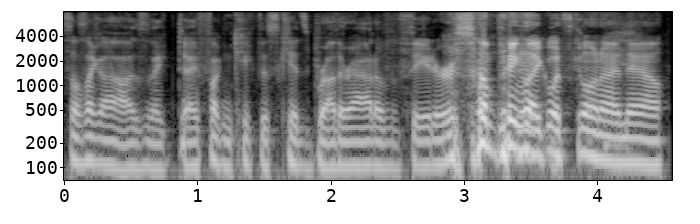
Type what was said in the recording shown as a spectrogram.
So I was like, oh, I was like, did I fucking kick this kid's brother out of the theater or something? like, what's going on now?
